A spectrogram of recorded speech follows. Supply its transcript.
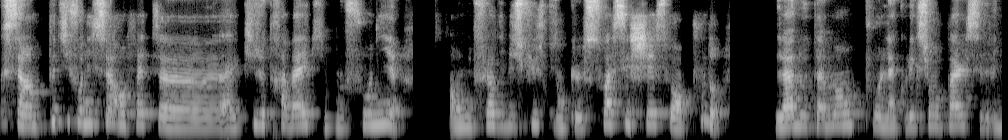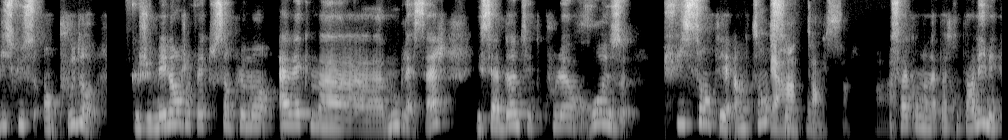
C'est un petit fournisseur en fait avec qui je travaille qui me fournit en une fleur d'hibiscus, donc soit séchée, soit en poudre. Là, notamment pour la collection Opale, c'est de l'hibiscus en poudre que je mélange en fait tout simplement avec ma, mon glaçage et ça donne cette couleur rose puissante et intense. intense. C'est vrai qu'on n'en a pas trop parlé, mais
